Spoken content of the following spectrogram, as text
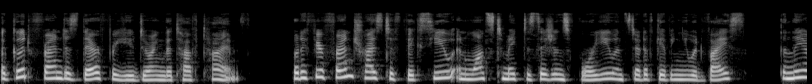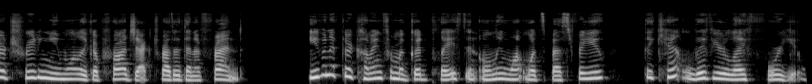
A good friend is there for you during the tough times, but if your friend tries to fix you and wants to make decisions for you instead of giving you advice, then they are treating you more like a project rather than a friend. Even if they're coming from a good place and only want what's best for you, they can't live your life for you.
